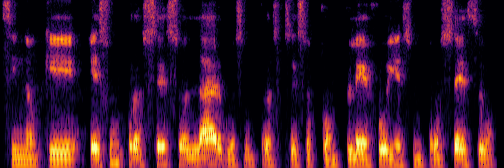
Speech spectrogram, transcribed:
sino que es un proceso largo, es un proceso complejo y es un proceso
